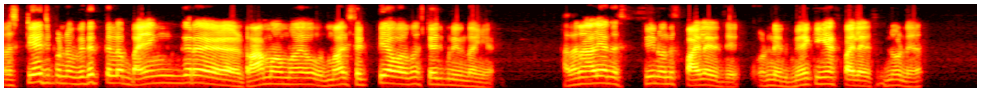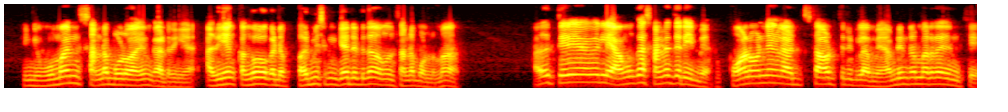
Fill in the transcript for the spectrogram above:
அந்த ஸ்டேஜ் பண்ண விதத்துல பயங்கர டிராமா ஒரு மாதிரி செட்டி ஆகாத மாதிரி ஸ்டேஜ் பண்ணியிருந்தாங்க. அதனாலே அந்த சீன் வந்து ஸ்பாயில் ஆயிடுச்சு ஒன்று இது மேக்கிங்காக ஸ்பாயில் ஆயிடுச்சு இன்னொன்று நீங்கள் உமன் சண்டை போடுவாங்கன்னு காட்டுறீங்க. அது ஏன் கங்குவா கட்ட பர்மிஷன் கேட்டுட்டு தான் அவங்க சண்டை போடணுமா? அது தெரியவே இல்லை அவங்க சண்டை தெரியுமே. போன உடனே எங்களை அடிச்சு சாப்பிட்டுருக்கலாமே அப்படின்ற மாதிரி தான் இருந்துச்சு.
